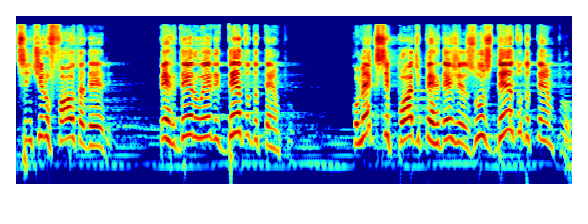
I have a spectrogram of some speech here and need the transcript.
sentiram falta dele, perderam ele dentro do templo. Como é que se pode perder Jesus dentro do templo?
